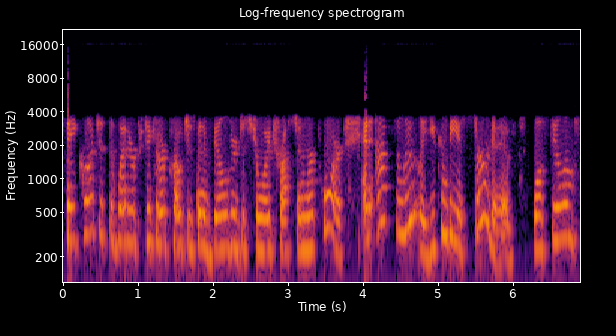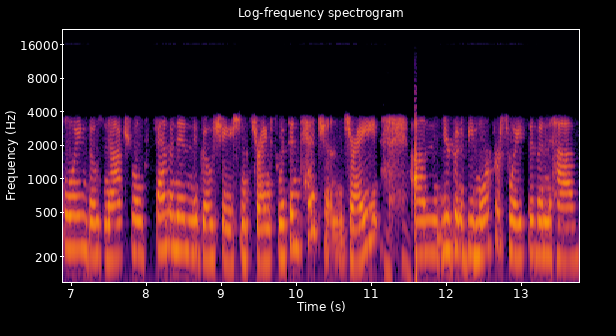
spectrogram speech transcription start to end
Stay conscious of whether a particular approach is going to build or destroy trust and rapport. And absolutely, you can be assertive while still employing those natural feminine negotiation strengths with intentions, right? Mm-hmm. Um, you're going to be more persuasive and have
